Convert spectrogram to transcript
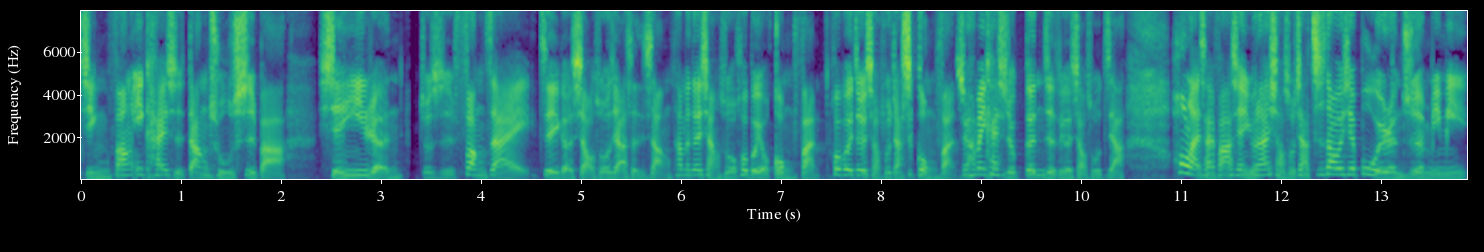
警方一开始当初是把嫌疑人就是放在这个小说家身上，他们在想说会不会有共犯，会不会这个小说家是共犯，所以他们一开始就跟着这个小说家，后来才发现原来小说家知道一些不为人知的秘密，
